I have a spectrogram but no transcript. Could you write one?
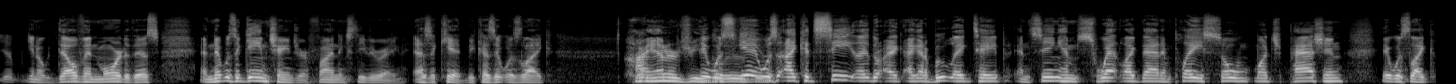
to, you know, delve in more to this. And it was a game changer finding Stevie Ray as a kid because it was like High energy. it was yeah, it was. I could see. I, I got a bootleg tape, and seeing him sweat like that and play so much passion, it was like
